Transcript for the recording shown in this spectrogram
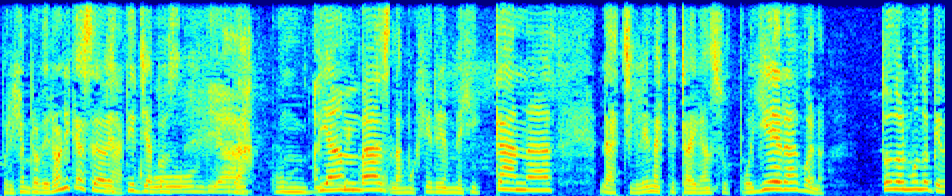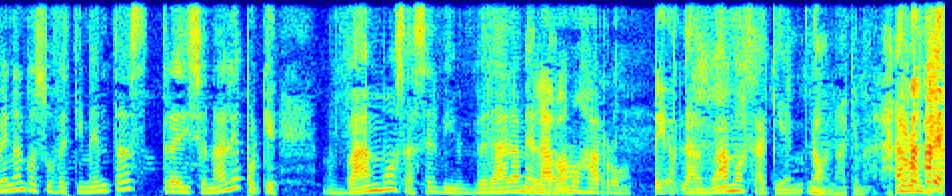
Por ejemplo, Verónica se va a vestir ya con las cumbiambas, las mujeres mexicanas, las chilenas que traigan sus polleras. Bueno, todo el mundo que vengan con sus vestimentas tradicionales porque vamos a hacer vibrar a Melbourne. La vamos a romper. La vamos a quemar. No, no a quemar. A romper.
